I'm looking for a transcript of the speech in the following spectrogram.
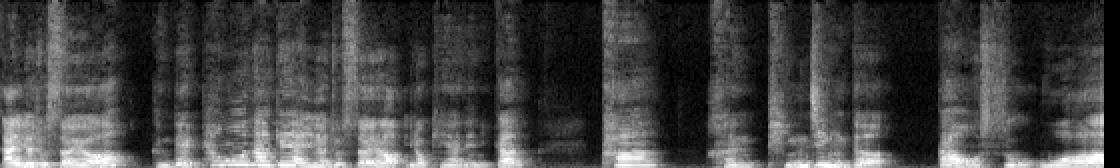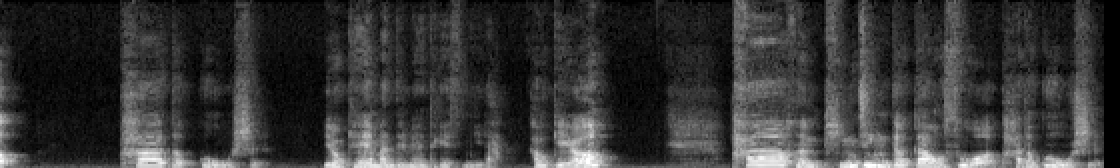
알려줬어요. 근데 평온하게 알려줬어요. 이렇게 해야 되니까 他很平静的告诉我他的故事 이렇게 만들면 되겠습니다. 가볼게요. 他很平静地告诉我他的故事。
